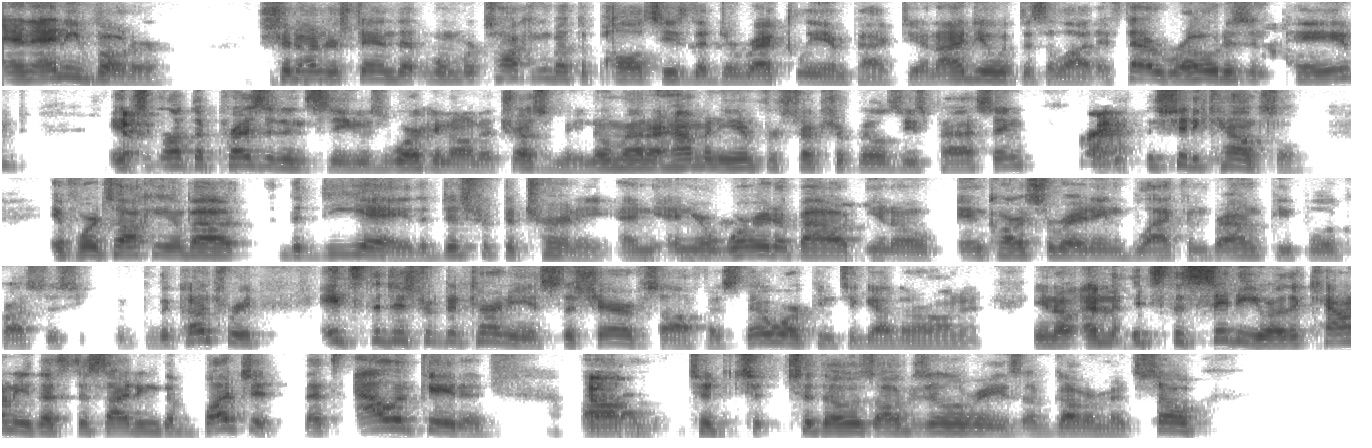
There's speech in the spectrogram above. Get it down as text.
and any voter should understand that when we're talking about the policies that directly impact you, and I deal with this a lot, if that road isn't paved, it's yep. not the presidency who's working on it. Trust me, no matter how many infrastructure bills he's passing, right. the city council. If we're talking about the DA, the district attorney, and, and you're worried about, you know, incarcerating black and brown people across this, the country, it's the district attorney, it's the sheriff's office. They're working together on it, you know, and it's the city or the county that's deciding the budget that's allocated um, to, to, to those auxiliaries of government. So,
